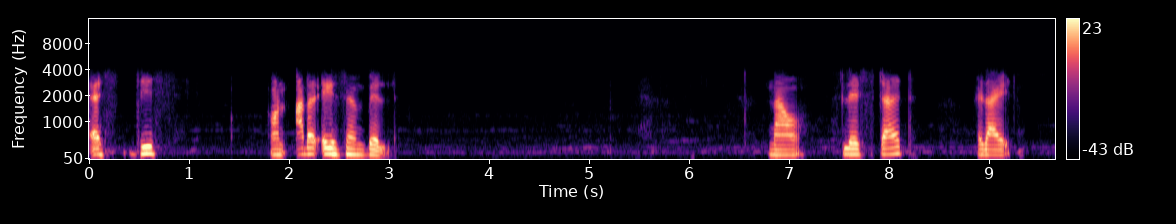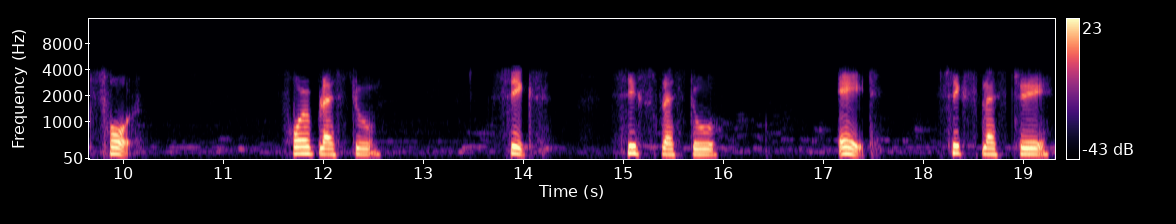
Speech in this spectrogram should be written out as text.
as this on other example now let's start. Write 4 4 plus 2 6 6 plus 2 8 6 plus 3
